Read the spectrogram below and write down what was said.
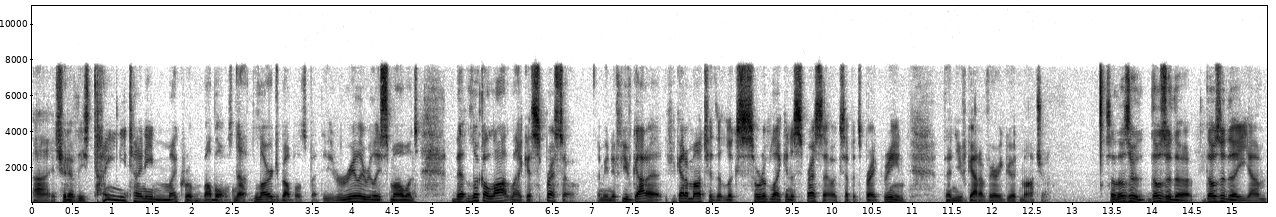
Uh, it should have these tiny, tiny micro bubbles, not large bubbles, but these really, really small ones that look a lot like espresso. I mean, if you've got a if you've got a matcha that looks sort of like an espresso, except it's bright green, then you've got a very good matcha. So those are those are the those are the um,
